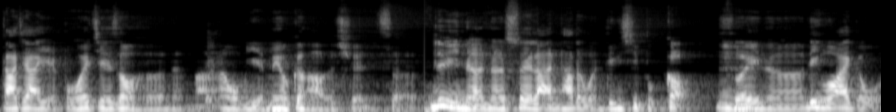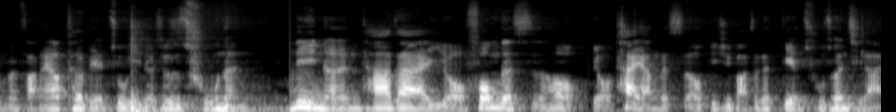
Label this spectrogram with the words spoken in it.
大家也不会接受核能嘛，那我们也没有更好的选择。绿能呢，虽然它的稳定性不够，所以呢，另外一个我们反而要特别注意的就是储能。绿能它在有风的时候、有太阳的时候，必须把这个电储存起来；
